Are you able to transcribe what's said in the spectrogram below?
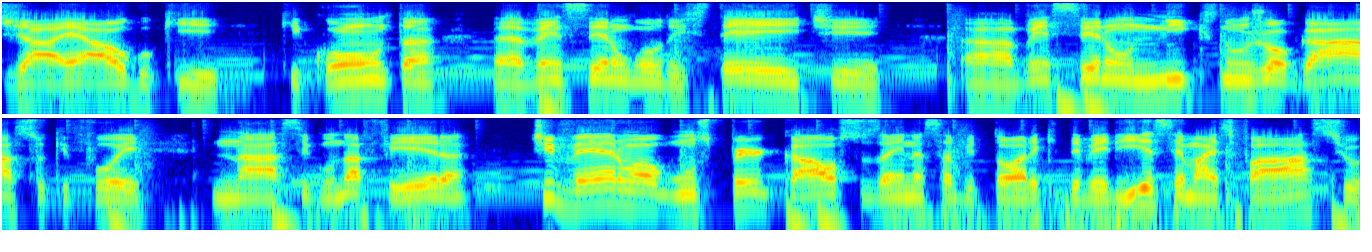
já é algo que, que conta. É, venceram o Golden State, uh, venceram o Knicks num jogaço que foi na segunda-feira tiveram alguns percalços aí nessa vitória que deveria ser mais fácil,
